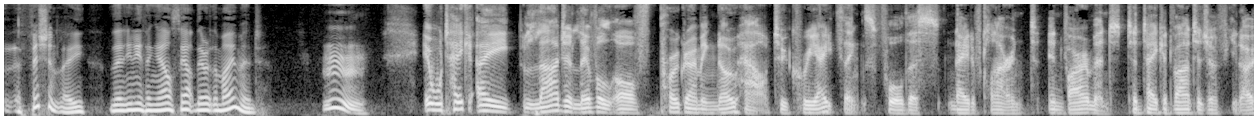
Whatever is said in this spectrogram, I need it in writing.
efficiently than anything else out there at the moment. Hmm. It will take a larger level of programming know how to create things for this native client environment to take advantage of, you know,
